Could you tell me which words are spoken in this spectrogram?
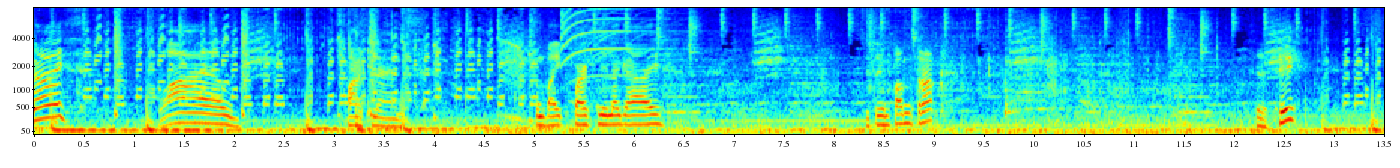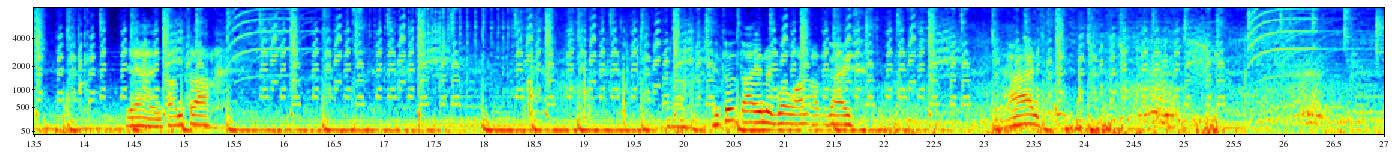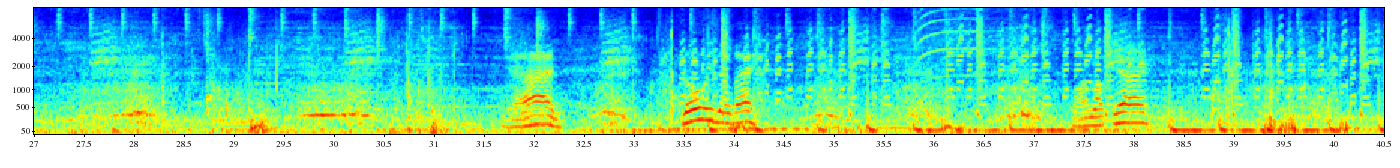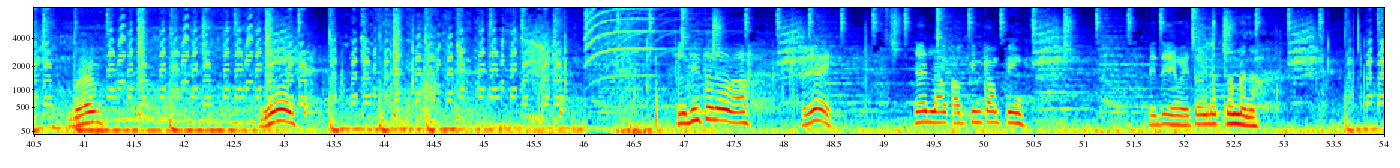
guys. Wild Parklands. Yung bike park nila guys. Ito yung pump truck. So, see? Yan, pump truck. Ah, Dito tayo nagwa-warm up guys. Yan. Yan. Lowy lang guys. Warm up yan. Boom. Yun. So dito naman, okay. Diyan lang, camping-camping. Pwede, may toilet naman oh.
